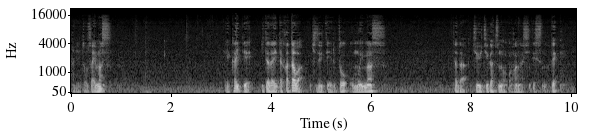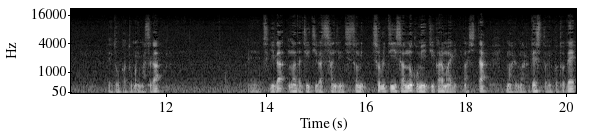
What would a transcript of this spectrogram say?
ありがとうございます。書いていただいた方は気づいていると思います。ただ11月のお話ですのでどうかと思いますが次がまだ11月30日ソミソルティさんのコミュニティから参りましたまるです。ということで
